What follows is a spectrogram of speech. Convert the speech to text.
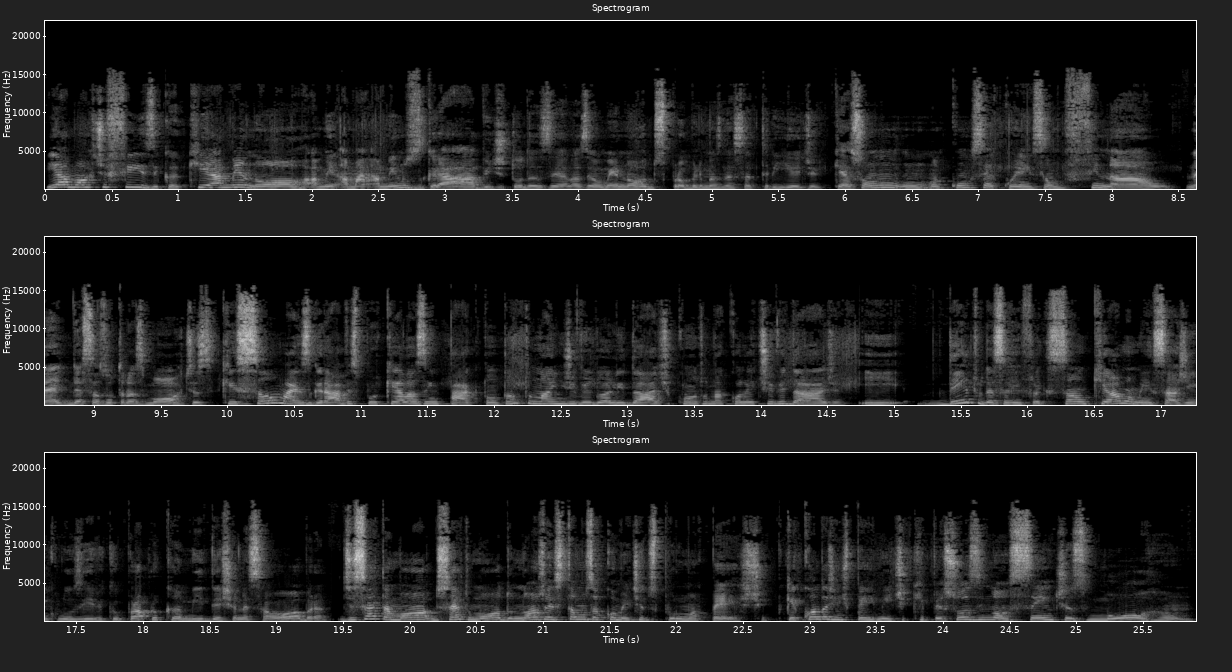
E a morte física, que é a menor, a, me, a, menos grave de todas elas, é o menor dos problemas nessa tríade, que é só um, uma consequência, um final, né, dessas outras mortes que são mais graves porque elas impactam tanto na individualidade quanto na coletividade. E dentro dessa reflexão, que há uma mensagem mensagem, inclusive, que o próprio Camus deixa nessa obra, de, certa modo, de certo modo, nós já estamos acometidos por uma peste. Porque quando a gente permite que pessoas inocentes morram,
